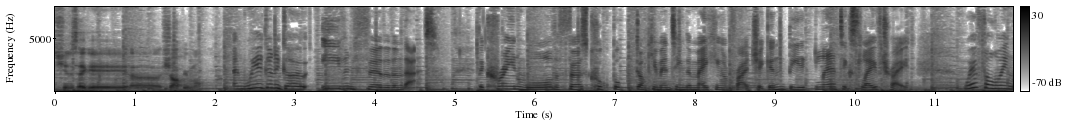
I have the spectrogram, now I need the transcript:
Shinsegae uh, shopping mall. And we're going to go even further than that. The Korean War, the first cookbook documenting the making of fried chicken, the Atlantic slave trade. We're following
